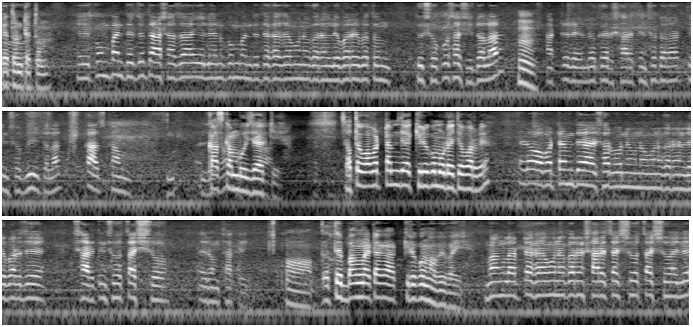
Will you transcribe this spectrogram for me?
বেতন টেতন? এই কোম্পানিতে যদি আসা যায় এলিয়ান কোম্পানিতে দেখা যায় মনে করেন লেবারের বেতন দুশো পঁচাশি ডলার আর ট্রেনের লোকের সাড়ে তিনশো ডলার তিনশো বিশ ডলার। কাজ কাম কাজ কাম বুঝে আর কি। তাতে ওভার টাইম দেওয়া কীরকম উঠাইতে পারবে? এটা ওভার টাইম দেওয়া সর্বনিম্ন মনে করেন লেবার যে সাড়ে তিনশো চারশো এরকম থাকে ও তাতে বাংলা টাকা কীরকম হবে ভাই? বাংলার টাকা মনে করেন সাড়ে চারশো চারশো আইলে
